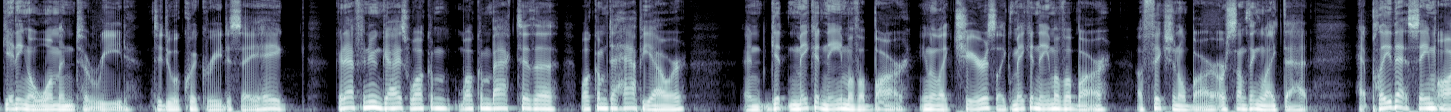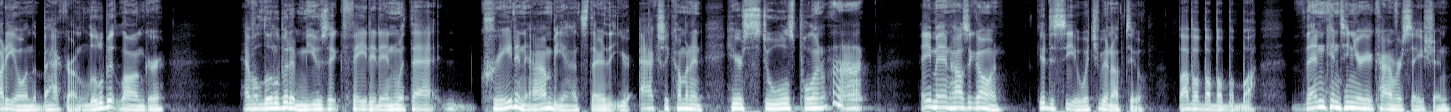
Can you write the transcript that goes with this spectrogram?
getting a woman to read, to do a quick read, to say, "Hey, good afternoon, guys. Welcome, welcome back to the welcome to happy hour, and get make a name of a bar. You know, like Cheers. Like make a name of a bar, a fictional bar, or something like that. Play that same audio in the background a little bit longer. Have a little bit of music faded in with that. Create an ambiance there that you're actually coming in. Here's stools pulling. Hey man, how's it going? Good to see you. What you been up to? Blah blah blah blah blah blah. Then continue your conversation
